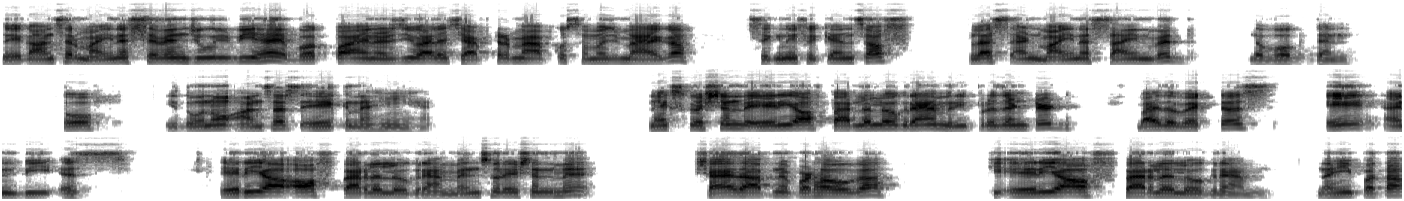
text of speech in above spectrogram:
तो एक आंसर माइनस सेवन जूल भी है। वर्क पा एनर्जी वाले चैप्टर में आपको समझ में आएगा। Significance of plus and minus sign with the work done तो ये दोनों आंसर्स एक नहीं है। Next question the area of parallelogram represented by the vectors A and B is area of parallelogram mensuration में शायद आपने पढ़ा होगा कि एरिया ऑफ़ पैरेललोग्राम नहीं पता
